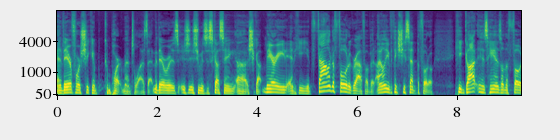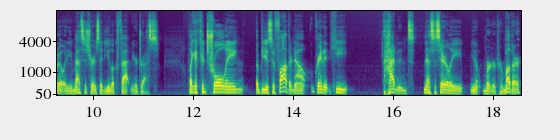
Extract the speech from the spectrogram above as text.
and therefore she can compartmentalize that. There was she was discussing uh, she got married and he had found a photograph of it. I don't even think she sent the photo. He got his hands on the photo and he messaged her and said, "You look fat in your dress," like a controlling, abusive father. Now, granted, he hadn't necessarily you know murdered her mother,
